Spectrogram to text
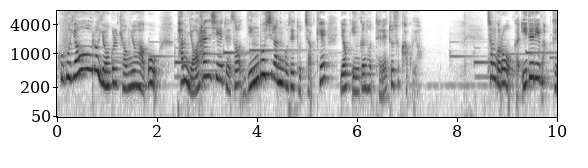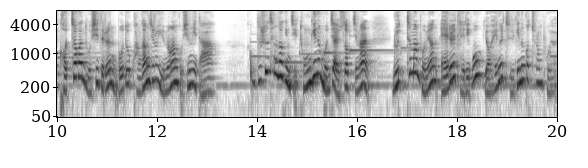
그 후 여러 역을 경유하고 밤 11시에 돼서 닝보시라는 곳에 도착해 역 인근 호텔에 투숙하고요. 참고로 그러니까 이들이 막 거쳐간 도시들은 모두 관광지로 유명한 곳입니다. 그러니까 무슨 생각인지 동기는 뭔지 알 수 없지만 루트만 보면 애를 데리고 여행을 즐기는 것처럼 보여요.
